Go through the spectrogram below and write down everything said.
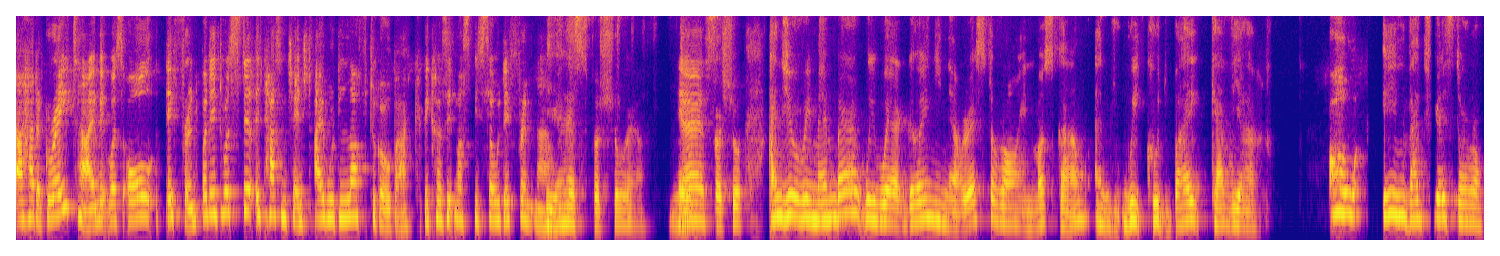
I had a great time. It was all different, but it was still it hasn't changed. I would love to go back because it must be so different now. Yes, for sure. Yes, for sure. And you remember we were going in a restaurant in Moscow and we could buy caviar Oh, in that restaurant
